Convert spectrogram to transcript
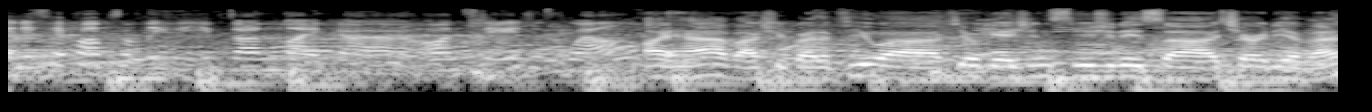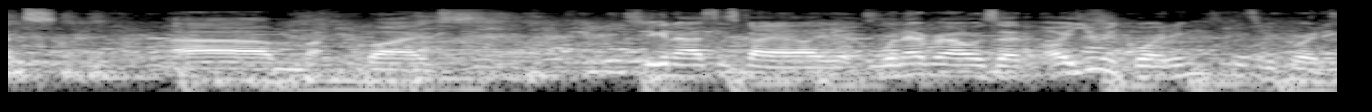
And is hip hop something that you've done like uh, on stage as well? I have actually quite a few uh, few occasions. Usually it's uh, charity events, um, but you can ask this guy. I, whenever I was at, oh, you recording? He's recording.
